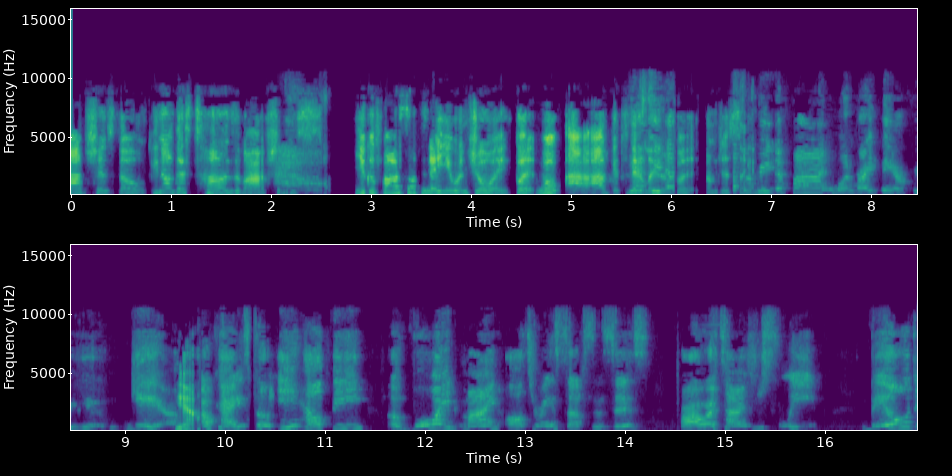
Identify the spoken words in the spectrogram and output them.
options though. You know, there's tons of options ah, you can find something that you enjoy. But we'll, I, will get to that later. but I'm just saying. Redefine one right there for you. Yeah. Yeah. Okay. So eat healthy. Avoid mind-altering substances. Prioritize your sleep. Build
